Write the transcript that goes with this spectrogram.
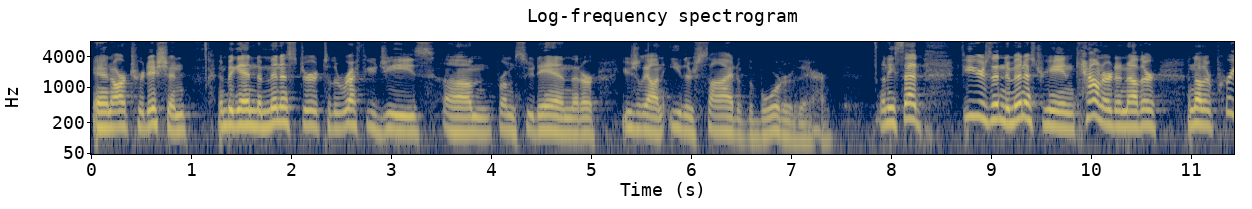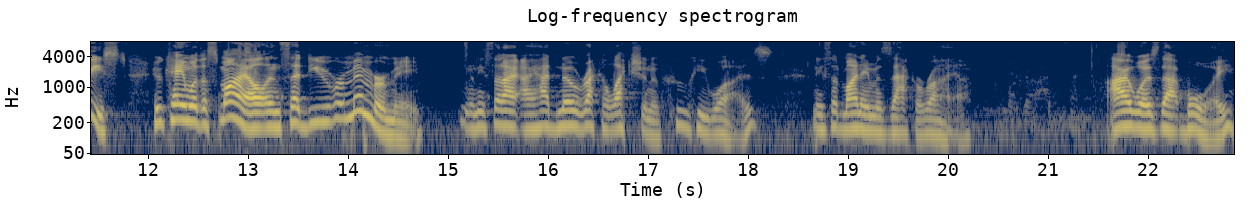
in our tradition, and began to minister to the refugees um, from Sudan that are usually on either side of the border there. And he said, a few years into ministry, he encountered another, another priest who came with a smile and said, Do you remember me? And he said, I, I had no recollection of who he was. And he said, My name is Zachariah. I was that boy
